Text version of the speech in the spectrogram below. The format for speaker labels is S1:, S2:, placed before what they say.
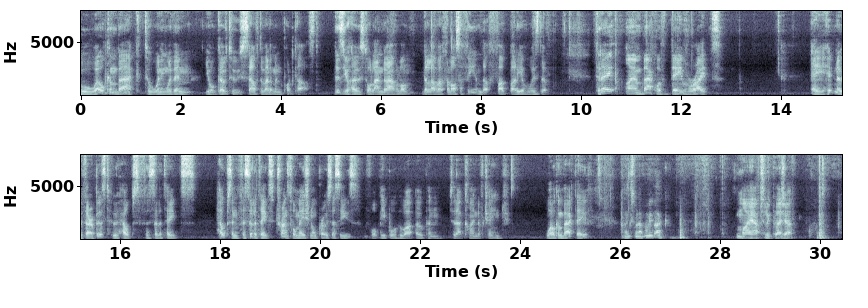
S1: Welcome back to Winning Within, your go to self development podcast. This is your host, Orlando Avalon, the lover of philosophy and the fuck buddy of wisdom. Today, I am back with Dave Wright, a hypnotherapist who helps facilitates helps and facilitates transformational processes for people who are open to that kind of change. Welcome back, Dave.
S2: Thanks for having me back.
S1: My absolute pleasure.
